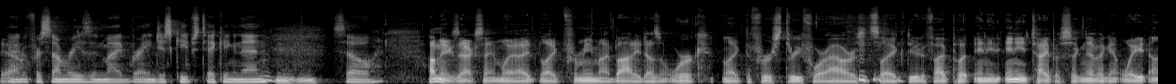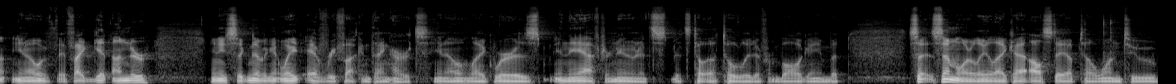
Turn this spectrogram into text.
Yeah. and for some reason my brain just keeps ticking then Mm-hmm. so I'm the exact same way. I like for me, my body doesn't work like the first three, four hours. It's like, dude, if I put any any type of significant weight on, you know, if, if I get under any significant weight, every fucking thing hurts, you know. Like whereas in the afternoon, it's it's to- a totally different ball game. But so, similarly, like I, I'll stay up till one, two,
